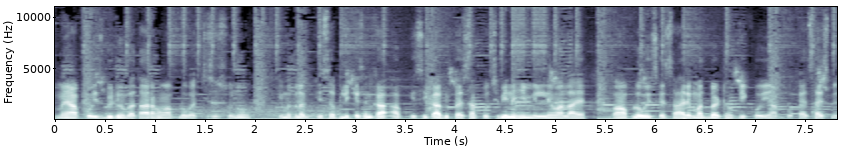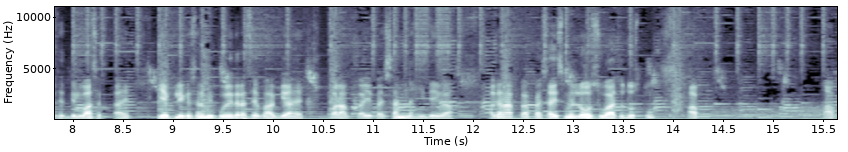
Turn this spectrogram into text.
मैं आपको इस वीडियो में बता रहा हूँ, आप लोग अच्छे से सुनो कि मतलब इस एप्लीकेशन का अब किसी का भी पैसा कुछ भी नहीं मिलने वाला है। तो आप लोग इसके सहारे मत बैठो कि कोई आपको पैसा इसमें से दिलवा सकता है। ये एप्लीकेशन भी पूरी तरह से भाग गया है और आपका ये पैसा नहीं देगा। अगर आपका पैसा इसमें लॉस हुआ है तो दोस्तों, आप आप,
